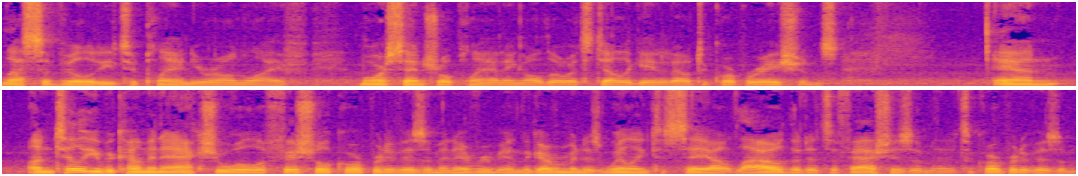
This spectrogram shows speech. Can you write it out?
less ability to plan your own life, more central planning, although it's delegated out to corporations. And until you become an actual official corporativism and every and the government is willing to say out loud that it's a fascism and it's a corporativism,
